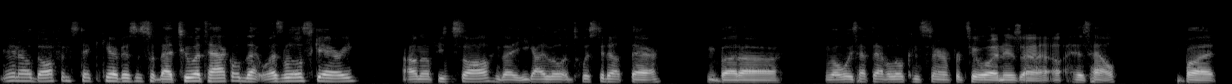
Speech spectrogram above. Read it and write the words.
you know, Dolphins taking care of business with that Tua tackle that was a little scary. I don't know if you saw that he got a little twisted up there. but uh, we'll always have to have a little concern for Tua and his uh his health. But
